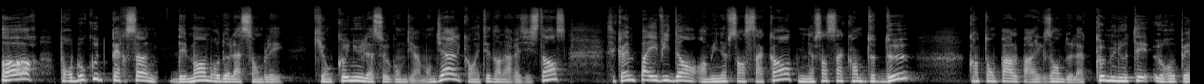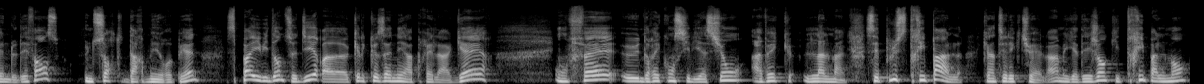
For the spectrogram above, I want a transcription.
Or, pour beaucoup de personnes, des membres de l'Assemblée, qui ont connu la Seconde Guerre mondiale, qui ont été dans la résistance, c'est quand même pas évident en 1950, 1952, quand on parle par exemple de la communauté européenne de défense, une sorte d'armée européenne, c'est pas évident de se dire euh, quelques années après la guerre, on fait une réconciliation avec l'Allemagne. C'est plus tripal qu'intellectuel, hein, mais il y a des gens qui tripalement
